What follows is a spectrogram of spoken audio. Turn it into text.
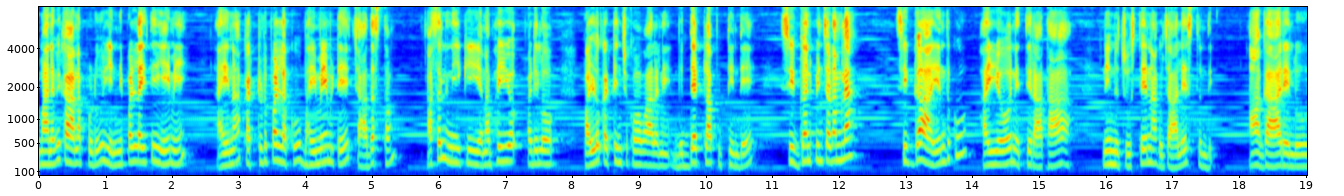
మనవి కానప్పుడు ఎన్ని పళ్ళైతే ఏమే అయినా కట్టుడు పళ్ళకు భయమేమిటే చాదస్తాం. అసలు నీకు ఎనభయో పడిలో పళ్ళు కట్టించుకోవాలని బుద్ధెట్లా పుట్టిందే? సిగ్గు అనిపించడంలా సిగ్గా ఎందుకు? అయ్యో నెత్తిరాతా నిన్ను చూస్తే నాకు జాలేస్తుంది. ఆ గారెలు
